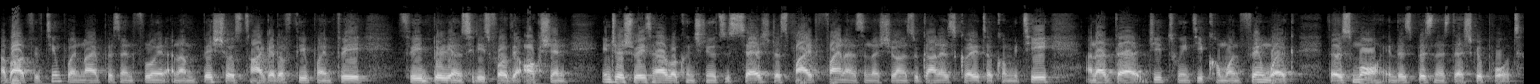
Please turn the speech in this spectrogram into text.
about 15.9%, following an ambitious target of 3.33 billion cedis for the auction. Interest rates, however, continue to surge despite financing assurance to Ghana's creditor committee and at the G20 common framework. There is more in this business desk report.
